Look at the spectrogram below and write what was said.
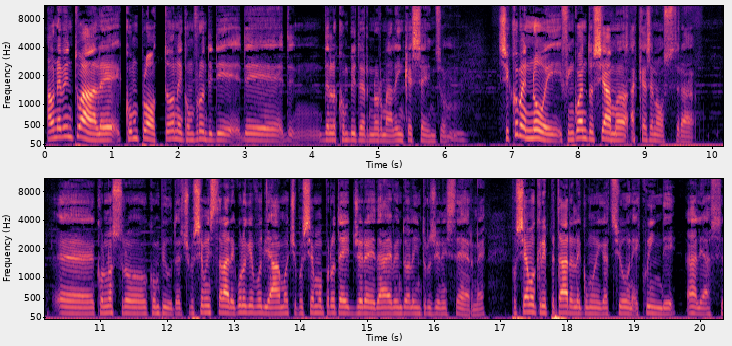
a un eventuale complotto nei confronti di- di- di- del computer normale. In che senso? Mm. Siccome noi, fin quando siamo a casa nostra, eh, col nostro computer, ci possiamo installare quello che vogliamo, ci possiamo proteggere da eventuali intrusioni esterne, possiamo criptare le comunicazioni e quindi, alias,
